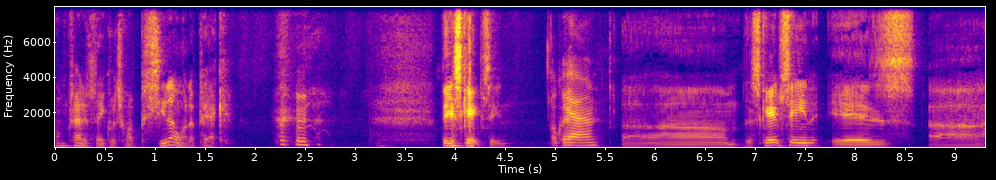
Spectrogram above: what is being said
I'm trying to think which one scene I want to pick. the escape scene. Okay. Yeah. Um, the escape scene is. Uh,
